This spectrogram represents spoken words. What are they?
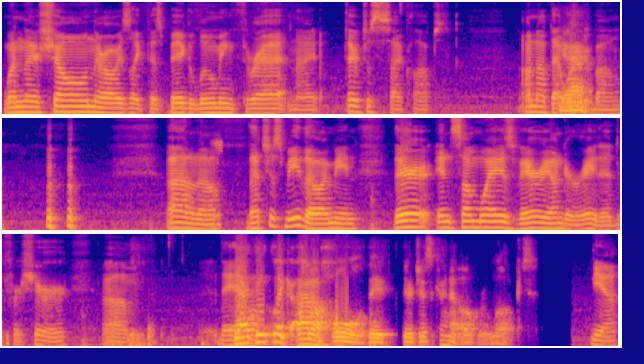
when they're shown, they're always like this big looming threat, and I they're just Cyclops. I'm not that Yeah. worried about them. I don't know. That's just me, though. I mean, they're in some ways very underrated for sure. Um, they Yeah, have, I think like on a whole they they're just kind of overlooked. yeah,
